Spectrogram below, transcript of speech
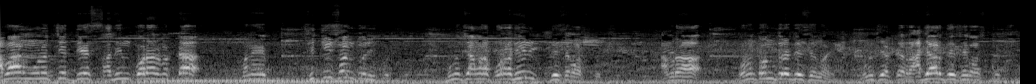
আবার মনে হচ্ছে দেশ স্বাধীন করার একটা মানে সিচুয়েশন তৈরি করছে। মনে হচ্ছে আমরা পরাধীন দেশে বাস করছি। আমরা গণতন্ত্রের দেশে নয় মনে হচ্ছে একটা রাজার দেশে বাস করছি।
